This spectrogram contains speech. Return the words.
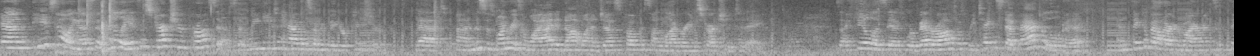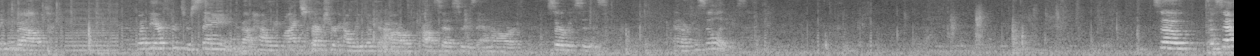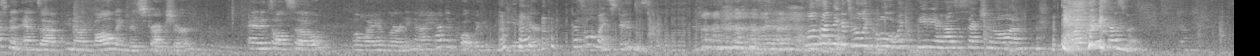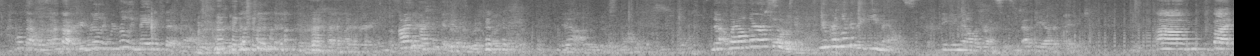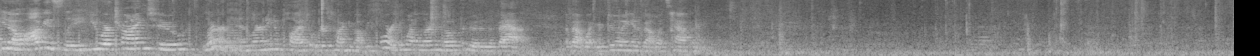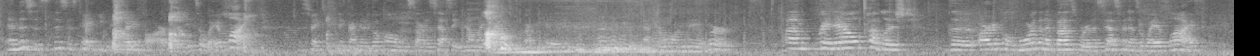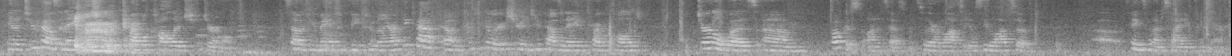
And he's telling us that really it's a structured process, that we need to have a sort of bigger picture. That, uh, and this is one reason why I did not want to just focus on library instruction today. Because I feel as if we're better off if we take a step back a little bit and think about our environments and think about what the experts are saying about how we might structure how we look at our processes and our services and our facilities. So assessment ends up, you know, involving this structure, and it's also a way of learning, and I had to quote Wikipedia here, because all my students. Plus, I think it's really cool that Wikipedia has a section on library assessment. I thought that was, I thought we really, we really made it there now. I, I think it is. Yeah. No, well, there are some, you can look at the emails, the email addresses at the other page. Um, but, you know, obviously, you are trying to learn, and learning implies what we were talking about before. You want to learn both the good and the bad about what you're doing and about what's happening. And this is, this is taking it way far, but it's a way of life. This makes me think I'm gonna go home and start assessing how my kids are behaving after a long day at work. Um, Radell published the article, More Than a Buzzword, Assessment as a Way of Life, in a two thousand eight issue of Tribal College Journal. Some of you may be familiar, I think that, um, particular issue in two thousand eight of Tribal College Journal was, um, focused on assessment, so there are lots, of you'll see lots of, uh, things that I'm citing from there.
